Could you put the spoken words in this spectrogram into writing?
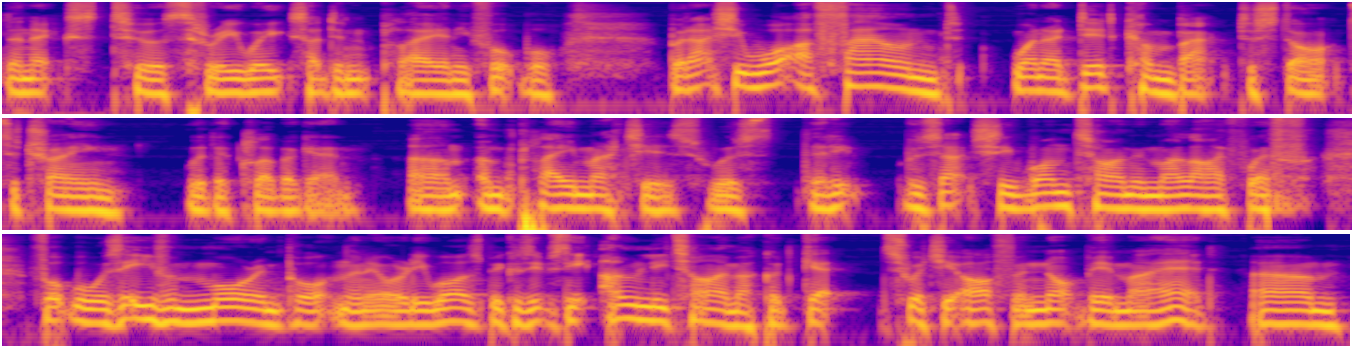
the next two or three weeks. I didn't play any football. But actually, what I found when I did come back to start to train with the club again um, and play matches was that it was actually one time in my life where f- football was even more important than it already was because it was the only time I could get switch it off and not be in my head. Um,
